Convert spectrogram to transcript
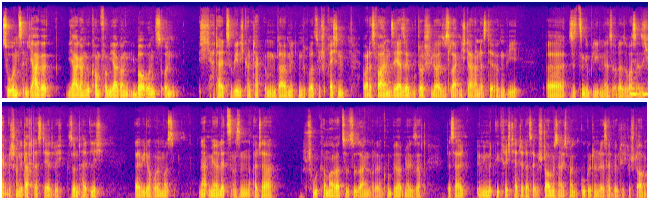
zu uns in Jahrgang, Jahrgang gekommen, vom Jahrgang über uns und ich hatte halt zu wenig Kontakt, um da mit ihm drüber zu sprechen. Aber das war ein sehr, sehr guter Schüler. Also es lag nicht daran, dass der irgendwie äh, sitzen geblieben ist oder sowas. Also ich habe mir schon gedacht, dass der durch gesundheitlich äh, wiederholen muss. Und da hat mir letztens ein alter Schulkamerad sozusagen oder ein Kumpel hat mir gesagt, dass er halt irgendwie mitgekriegt hätte, dass er gestorben ist. Dann habe ich es mal gegoogelt und er ist halt wirklich gestorben.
